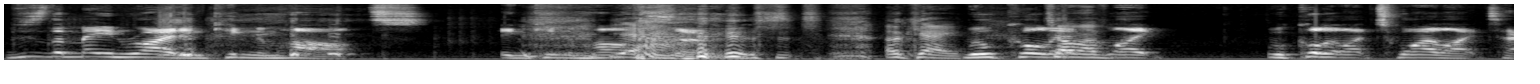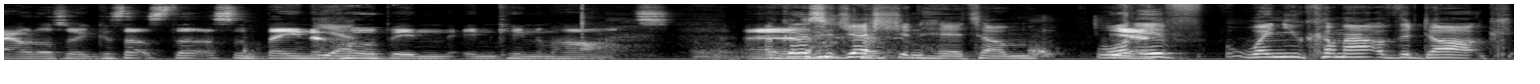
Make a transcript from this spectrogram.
This is the main ride in Kingdom Hearts. In Kingdom Hearts Zone. Yeah. okay. We'll call Tom, it I've- like we'll call it like Twilight Town or something because that's the, that's the main Yeah. hub in in Kingdom Hearts. I've got a Um, suggestion here, Tom. What Yeah. if when you come out of the dark,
